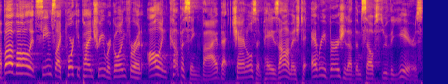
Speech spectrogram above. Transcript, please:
Above all, it seems like Porcupine Tree were going for an all encompassing vibe that channels and pays homage to every version of themselves through the years,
